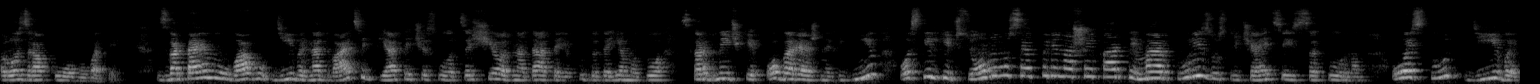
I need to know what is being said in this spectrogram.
розраховувати. Звертаємо увагу діви на 25 число. Це ще одна дата, яку додаємо до скарбнички обережних днів, оскільки в сьомому секторі нашої карти Меркурій зустрічається із Сатурном. Ось тут діви,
